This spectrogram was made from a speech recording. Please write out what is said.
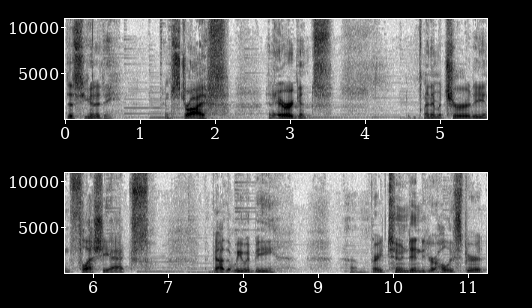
disunity and strife and arrogance and immaturity and fleshy acts. God, that we would be um, very tuned into your Holy Spirit.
